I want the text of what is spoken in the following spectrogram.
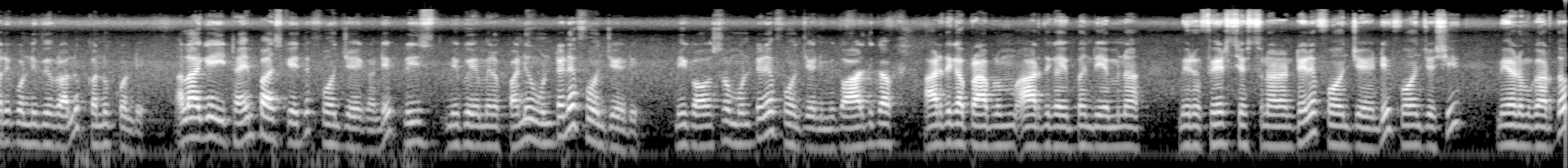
మరికొన్ని వివరాలు కనుక్కోండి. అలాగే ఈ టైంపాస్కి అయితే ఫోన్ చేయకండి. ప్లీజ్ మీకు ఏమైనా పని ఉంటేనే ఫోన్ చేయండి. మీకు అవసరం ఉంటేనే ఫోన్ చేయండి. మీకు ఆర్థిక ఆర్థిక ప్రాబ్లం ఆర్థిక ఇబ్బంది ఏమైనా మీరు ఫేస్ చేస్తున్నారంటేనే ఫోన్ చేయండి. ఫోన్ చేసి మేడం గారితో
